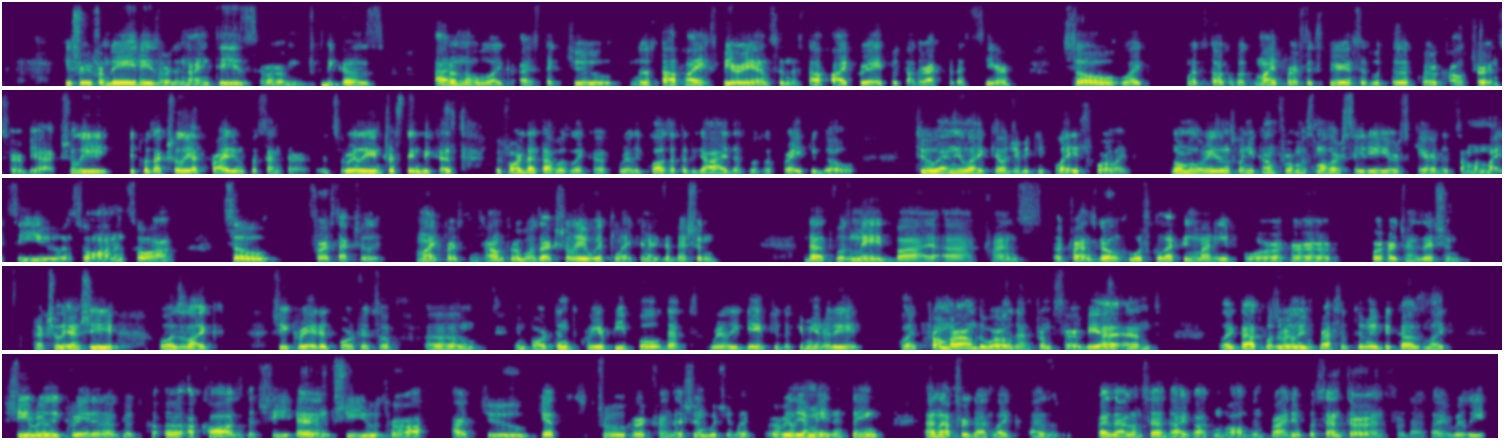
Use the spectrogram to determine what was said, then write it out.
history from the 80s or the 90s or because I don't know, like I stick to the stuff I experience and the stuff I create with other activists here. So like let's talk about my first experiences with the queer culture in Serbia. Actually, it was actually at Pride Info Center. It's really interesting because before that I was like a really closeted guy that was afraid to go to any like LGBT place for like normal reasons when you come from a smaller city you're scared that someone might see you and so on and so on so first actually my first encounter was actually with like an exhibition that was made by a trans a trans girl who was collecting money for her for her transition actually. And she was like she created portraits of um, important queer people that really gave to the community like from around the world and from serbia. And like that was really impressive to me because like she really created a good uh, a cause that she and she used her art to get through her transition, which is like a really amazing thing. and after that, like as as Agon said, I got involved in Pride Info Center, and through that, I really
